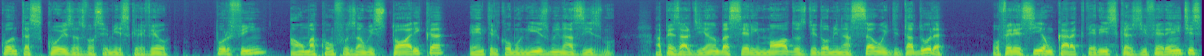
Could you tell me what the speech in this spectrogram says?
Quantas coisas você me escreveu? Por fim, há uma confusão histórica entre comunismo e nazismo. Apesar de ambas serem modos de dominação e ditadura, ofereciam características diferentes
